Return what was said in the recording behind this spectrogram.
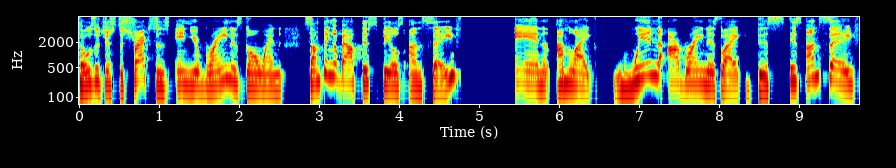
those are just distractions and your brain is going something about this feels unsafe and I'm like, when our brain is like, this is unsafe,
